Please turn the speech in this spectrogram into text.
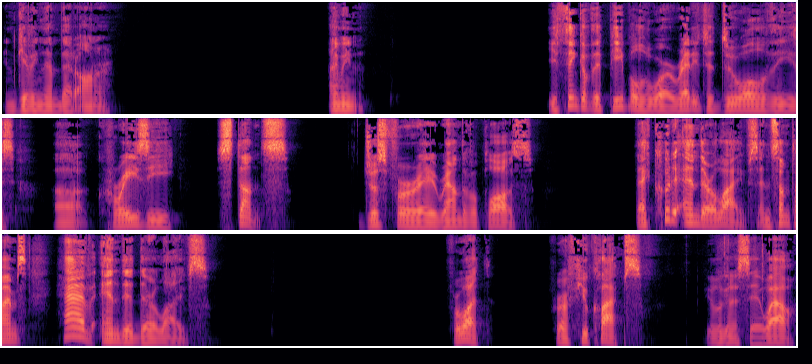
and giving them that honor. I mean, you think of the people who are ready to do all of these uh, crazy stunts just for a round of applause that could end their lives and sometimes have ended their lives. For what? For a few claps. People are going to say, wow,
